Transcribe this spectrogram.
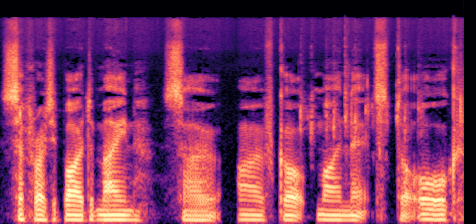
separated by a domain. So I've got mynet.org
